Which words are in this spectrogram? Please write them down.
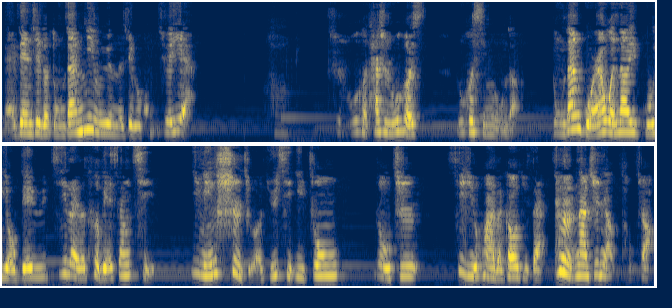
改变这个董丹命运的这个孔雀宴。是如何？他是如何如何形容的？董丹果然闻到一股有别于鸡肋的特别香气。一名侍者举起一盅肉汁，戏剧化的高举在 那只鸟的头上，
